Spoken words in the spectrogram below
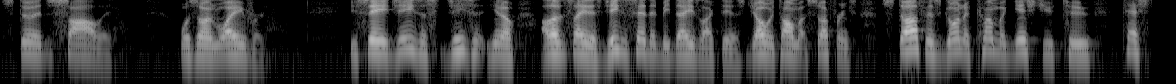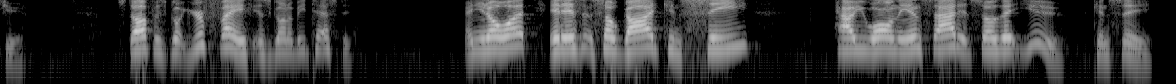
stood solid, was unwavered. You see, Jesus, Jesus, you know, I love to say this. Jesus said there'd be days like this. Joey talking about sufferings. Stuff is going to come against you to test you. Stuff is going your faith is going to be tested. And you know what? It isn't so God can see how you are on the inside, it's so that you can see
